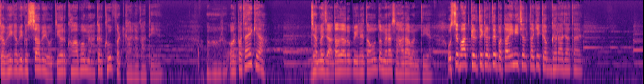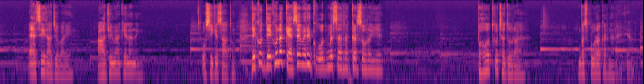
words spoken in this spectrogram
कभी कभी गुस्सा भी होती है और ख्वाबों में आकर खूब फटकार लगाती है। और और पता है क्या? जब मैं ज़्यादा दारू पी लेता हूँ तो मेरा सहारा बनती है। उससे बात करते करते पता ही नहीं चलता कि कब घर आ जाता है। ऐसे ही राजू भाई, आज भी मैं अकेला नहीं। उसी के साथ हूँ। देखो देखो ना कैसे मेरे गोद में सर रखकर सो रही है। बहुत कुछ अधूरा है। बस पूरा करना रह गया।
